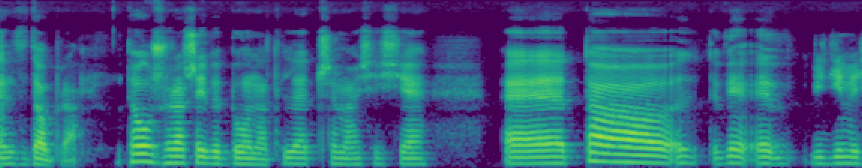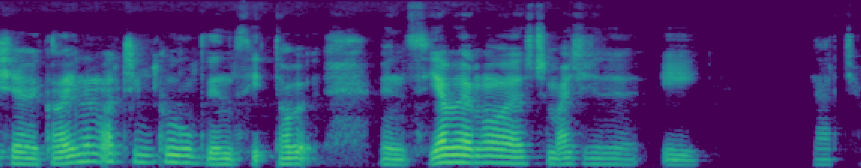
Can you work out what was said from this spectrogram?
Więc dobra. To już raczej by było na tyle. Trzymajcie się. E, to e, widzimy się w kolejnym odcinku, więc, to, więc ja byłem OS. Trzymajcie się i narcia.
